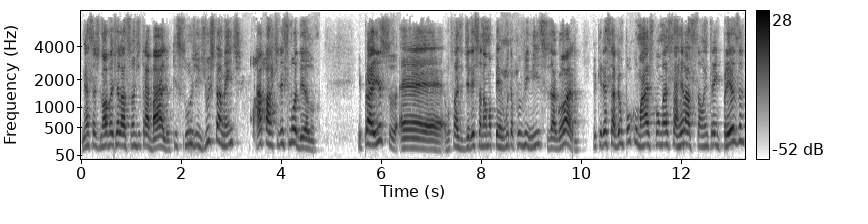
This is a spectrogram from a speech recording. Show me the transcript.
nessas novas relações de trabalho que surgem justamente a partir desse modelo. E para isso, é, vou fazer direcionar uma pergunta para o Vinícius agora. Eu queria saber um pouco mais como essa relação entre a empresa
